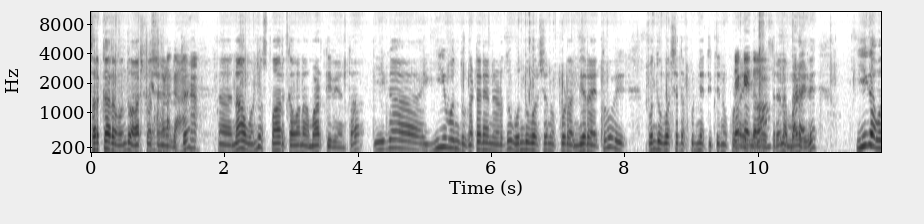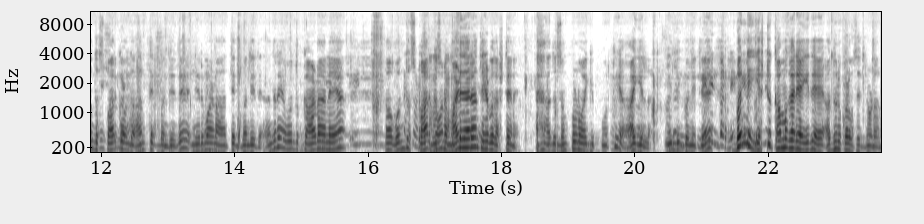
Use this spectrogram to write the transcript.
ಸರ್ಕಾರ ಒಂದು ಆಶ್ವಾಸನೆ ನೀಡುತ್ತೆ. ನಾವು ಒಂದು ಸ್ಮಾರಕವನ್ನು ಮಾಡ್ತೀವಿ ಅಂತ. ಈಗ ಈ ಒಂದು ಘಟನೆ ನಡೆದು ಒಂದು ವರ್ಷನೂ ಕೂಡ ನೀರಾಯಿತು. ಈ ಒಂದು ವರ್ಷದ ಪುಣ್ಯತಿಥಿನೂ ಕೂಡ ಎಲ್ಲ ಮಾಡಿದ್ವಿ. ಈಗ ಒಂದು ಸ್ಮಾರಕ ಒಂದು ಹಂತಕ್ಕೆ ಬಂದಿದೆ ನಿರ್ಮಾಣ ಹಂತಕ್ಕೆ ಬಂದಿದೆ. ಅಂದ್ರೆ ಒಂದು ಕಾಡಾನೆಯ ಒಂದು ಸ್ಪಾರ್ಕವನ್ನು ಮಾಡಿದ್ದಾರೆ ಅಂತ ಹೇಳ್ಬೋದು ಅಷ್ಟೇನೆ. ಅದು ಸಂಪೂರ್ಣವಾಗಿ ಪೂರ್ತಿ ಆಗಿಲ್ಲ. ಇಲ್ಲಿಗೆ ಬಂದಿದ್ದೇವೆ ಬನ್ನಿ ಎಷ್ಟು ಕಾಮಗಾರಿ ಆಗಿದೆ? ಅದನ್ನು ಕೂಡ ಒಂದ್ಸತಿ ನೋಡೋಣ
